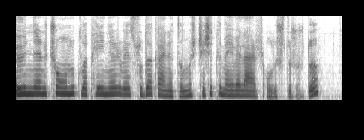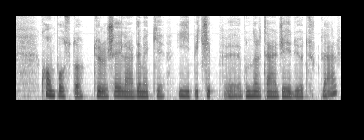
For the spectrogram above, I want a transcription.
Öğünlerini çoğunlukla peynir ve suda kaynatılmış çeşitli meyveler oluştururdu. Komposto türü şeyler demek ki yiyip içip e, bunları tercih ediyor Türkler.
